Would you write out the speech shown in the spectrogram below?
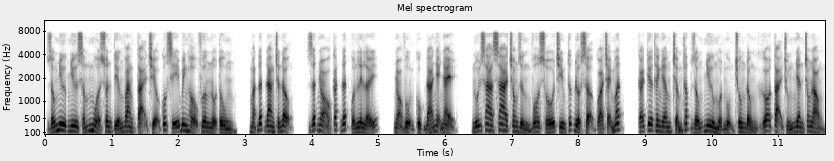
Giống như như sấm mùa xuân tiếng vang tại triệu quốc sĩ binh hậu phương nổ tung, mặt đất đang chấn động, rất nhỏ cắt đất cuốn lên lấy, nhỏ vụn cục đá nhẹ nhảy núi xa xa trong rừng vô số chim tức được sợ quá chạy mất, cái kia thanh âm trầm thấp giống như một ngụm chuông đồng gõ tại chúng nhân trong lòng,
